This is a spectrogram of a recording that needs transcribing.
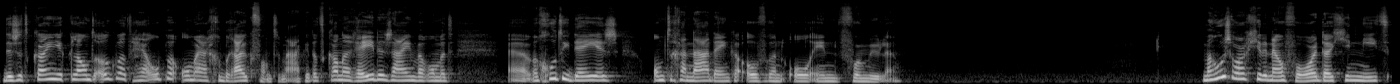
Dus het kan je klant ook wat helpen om er gebruik van te maken. Dat kan een reden zijn waarom het uh, een goed idee is om te gaan nadenken over een all-in formule. Maar hoe zorg je er nou voor dat je niet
